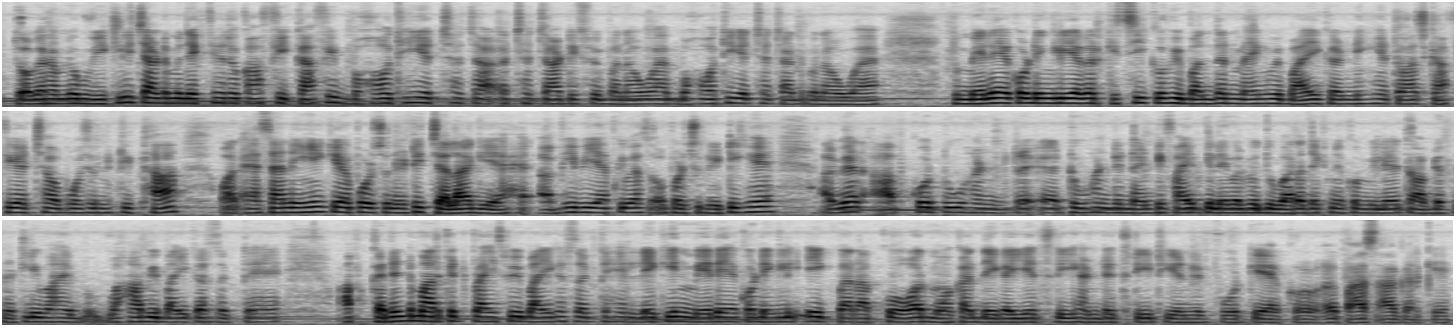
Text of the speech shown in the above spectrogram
तो अगर हम लोग वीकली चार्ट में देखते हैं तो काफ़ी काफ़ी बहुत ही अच्छा चा, अच्छा चार्ट इस पर बना हुआ है बहुत ही अच्छा चार्ट बना हुआ है। तो मेरे अकॉर्डिंगली अगर किसी को भी बंधन बैंक में बाई करनी है तो आज काफ़ी अच्छा अपॉर्चुनिटी था और ऐसा नहीं है कि अपॉर्चुनिटी चला गया है। अभी भी आपके पास अपॉर्चुनिटी है। अगर आपको two hundred two hundred ninety five के लेवल पर दोबारा देखने को मिले तो आप डेफिनेटली वहाँ वहाँ भी बाई कर सकते हैं। आप करेंट मार्केट प्राइस भी बाई कर सकते हैं लेकिन मेरे अकॉर्डिंगली एक बार आपको और मौका देगा ये three hundred three three hundred four के पास आ करके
